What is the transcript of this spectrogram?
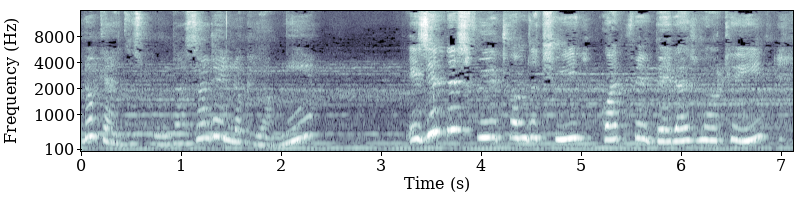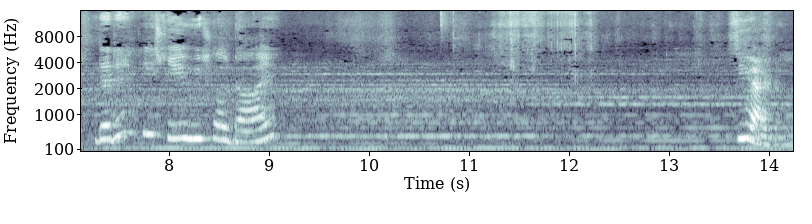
Look at this fruit. Doesn't it look yummy? Isn't this fruit from the tree God forbid us not to eat? Didn't he say we shall die? See, Adam,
